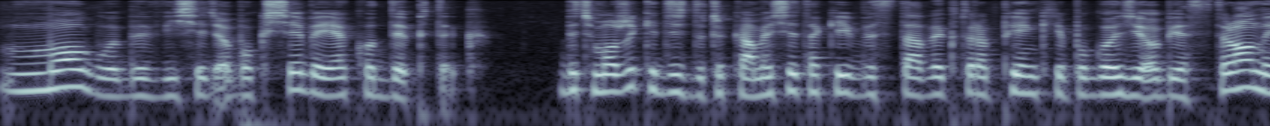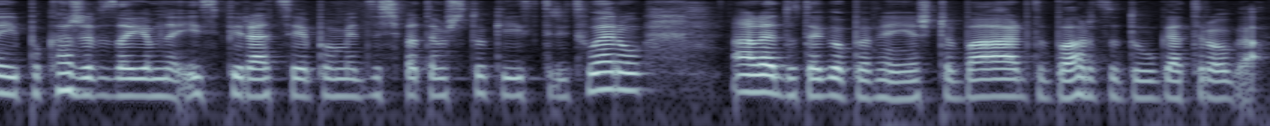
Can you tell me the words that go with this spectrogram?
mogłyby wisieć obok siebie jako dyptyk. Być może kiedyś doczekamy się takiej wystawy, która pięknie pogodzi obie strony i pokaże wzajemne inspiracje pomiędzy światem sztuki i streetwearu, ale do tego pewnie jeszcze bardzo, bardzo długa droga.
